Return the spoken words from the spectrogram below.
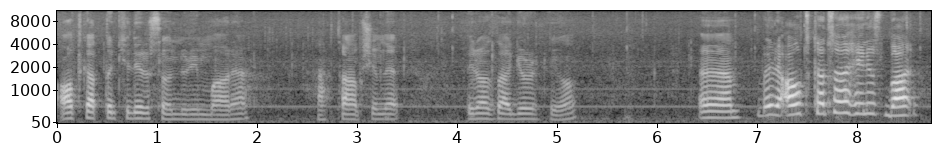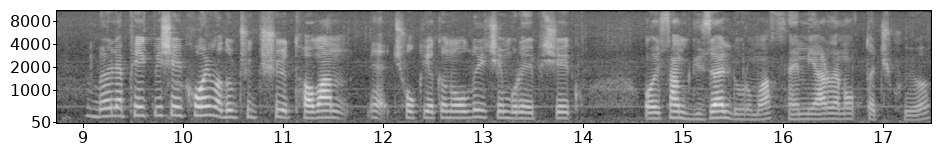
Alt kattakileri söndüreyim bari. Heh, tamam şimdi biraz daha görünüyor. Ee, böyle alt kata henüz böyle pek bir şey koymadım çünkü şu tavan e, çok yakın olduğu için buraya bir şey koysam güzel durmaz. Hem yerden ot da çıkıyor.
